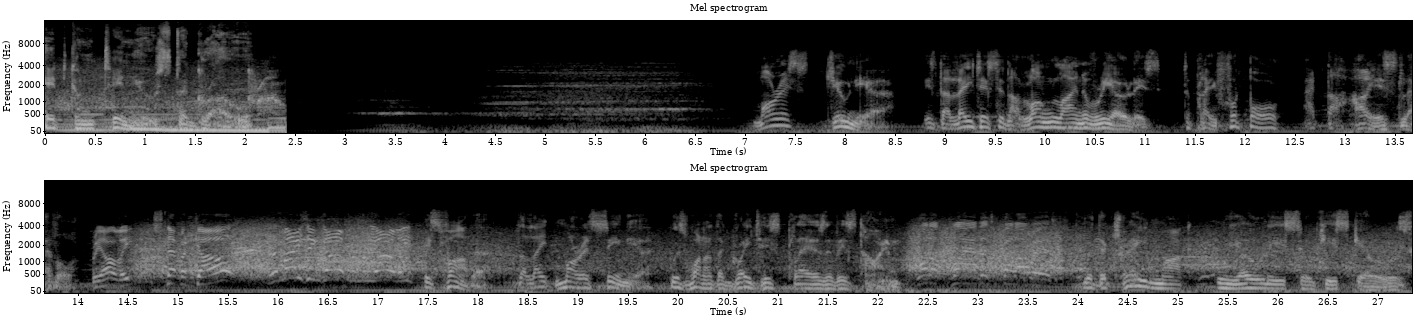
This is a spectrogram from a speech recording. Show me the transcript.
it continues to grow. Maurice Jr. is the latest in a long line of Riolis to play football at the highest level. Rioli, snap at goal. An amazing goal from Rioli. His father, the late Maurice Sr., was one of the greatest players of his time. What a player this fellow is. With the trademark Rioli silky skills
